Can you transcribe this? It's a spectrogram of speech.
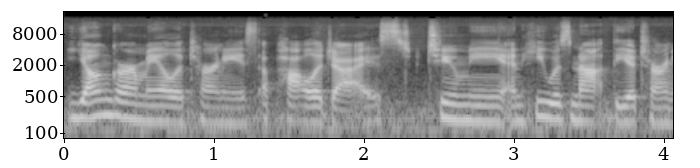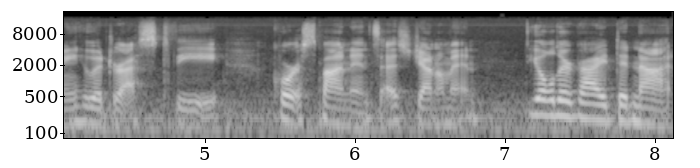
younger male attorneys apologized to me, and he was not the attorney who addressed the correspondence as gentlemen. The older guy did not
